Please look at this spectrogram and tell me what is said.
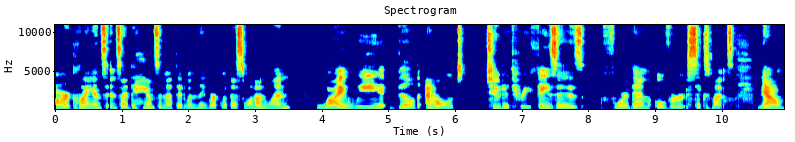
our clients inside the Hanson method, when they work with us one on one, why we build out two to three phases for them over six months. Now,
